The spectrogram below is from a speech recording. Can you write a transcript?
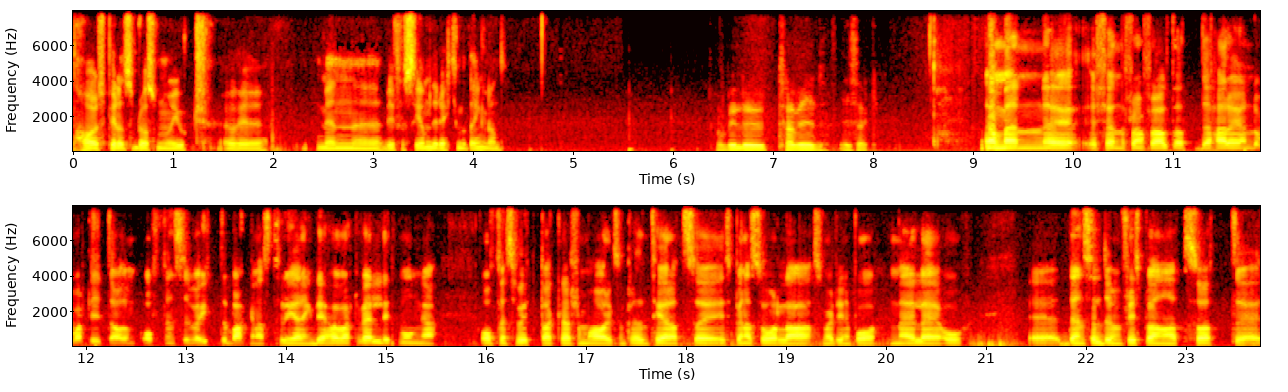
har spelat så bra som de har gjort. Eh, men eh, vi får se om det räcker mot England. Vad vill du ta vid, Isak? Ja, men eh, jag känner framförallt att det här har ändå varit lite av de offensiva ytterbackarnas turnering. Det har varit väldigt många offensiva ytterbackar som har liksom presenterat sig. Spinazzola, som jag varit inne på, Mele och Eh, Denzel Dumfries bland annat. Så att eh,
